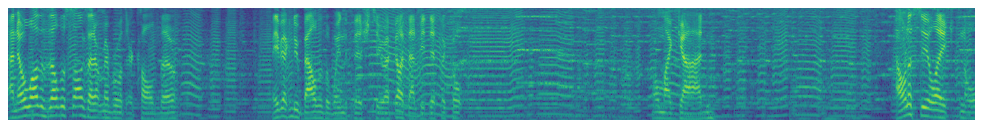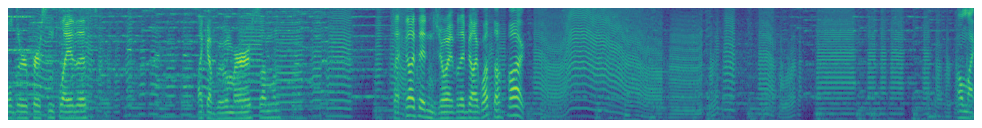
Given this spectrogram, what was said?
I know a lot of the Zelda songs, I don't remember what they're called though. Maybe I can do Ballad of the Windfish too, I feel like that'd be difficult. Oh my god. I want to see, like, an older person play this. Like a boomer or someone. So I feel like they'd enjoy it, but they'd be like, what the fuck? Oh my,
